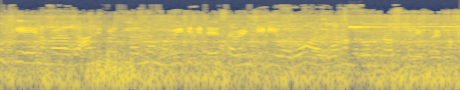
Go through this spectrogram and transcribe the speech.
ஓகே நம்ம காந்திபுரத்துலேருந்து நம்ம வீட்டுக்கிட்டே செவன்டி டி வரும். அதெல்லாம் நம்ம ரோடு க்ராஸ் பண்ணி போயிடலாம்.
